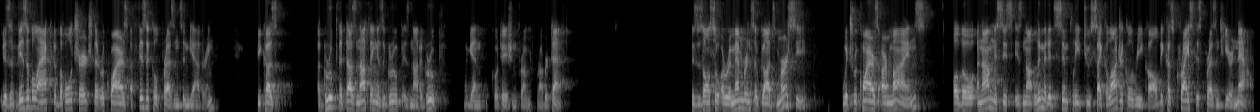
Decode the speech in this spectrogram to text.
It is a visible act of the whole church that requires a physical presence in gathering because a group that does nothing as a group is not a group. Again, quotation from Robert Taft. This is also a remembrance of God's mercy, which requires our minds, although anamnesis is not limited simply to psychological recall because Christ is present here and now.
